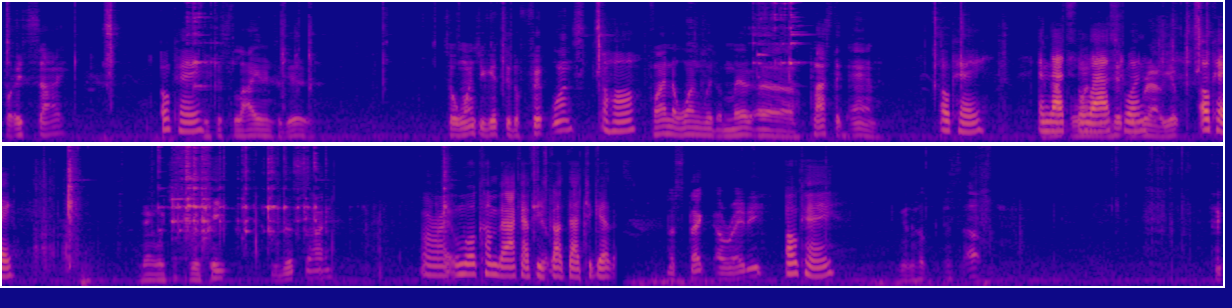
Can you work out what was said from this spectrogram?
for each side. Okay. You just slide it together. So once you get to the fifth one, Uh-huh. find the one with a metal, uh, plastic end. Okay. And that's the one last the one. ground, Yep. Okay. Then we just repeat this side. All right. And we'll come back after he's got that together. The stick already. Okay. You're gonna hook this up. Take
